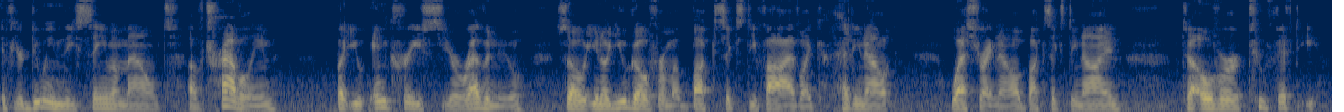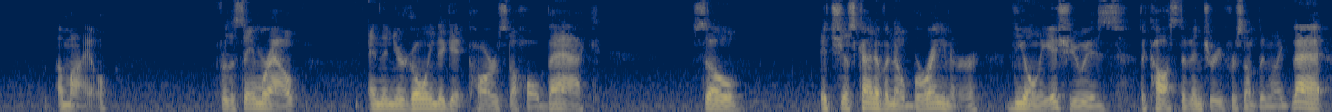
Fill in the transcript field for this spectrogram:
if you're doing the same amount of traveling, but you increase your revenue, so, you know, you go from a buck 65, like heading out west right now, a buck 69 to over 250 a mile for the same route. And then you're going to get cars to haul back. So it's just kind of a no brainer. The only issue is the cost of entry for something like that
